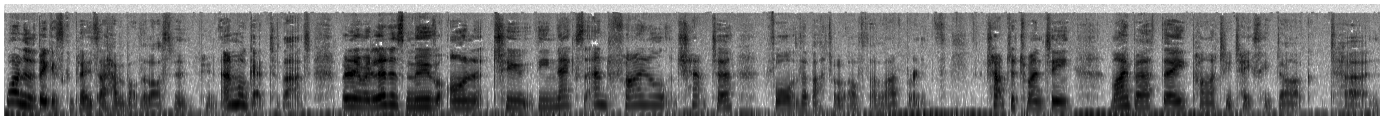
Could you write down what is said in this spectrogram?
one of the biggest complaints I have about the last Olympian, and we'll get to that. But anyway, let us move on to the next and final chapter for the Battle of the Labyrinth. Chapter 20 My Birthday Party Takes a Dark Turn.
